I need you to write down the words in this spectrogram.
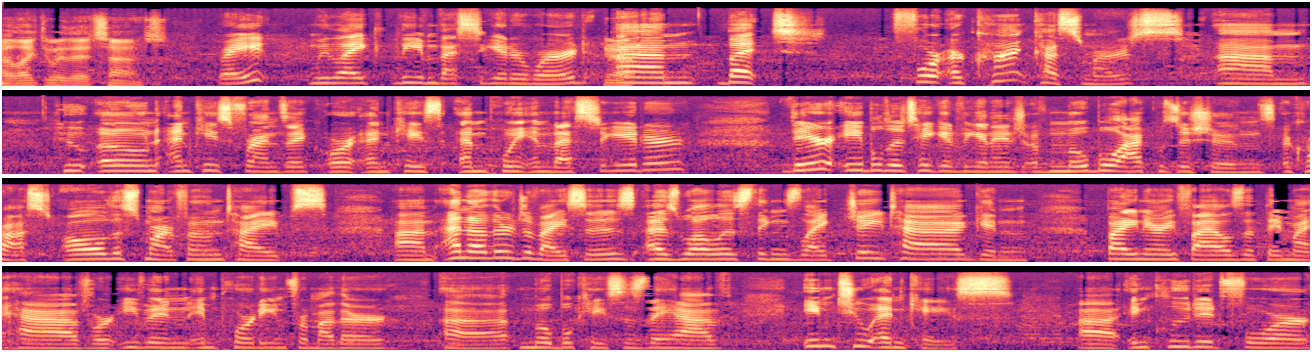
I like the way that sounds. right? We like the investigator word. Yeah. Um, but for our current customers um, who own Encase Forensic or Encase Endpoint Investigator, they're able to take advantage of mobile acquisitions across all the smartphone types um, and other devices, as well as things like JTAG and binary files that they might have, or even importing from other uh, mobile cases they have into Encase. Uh, included for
